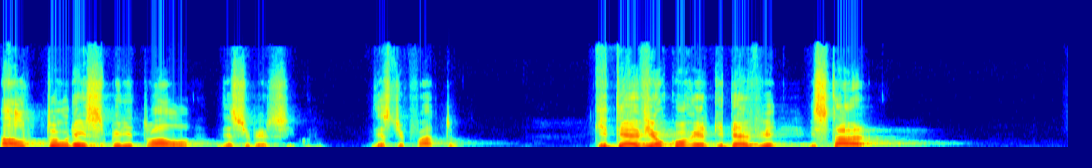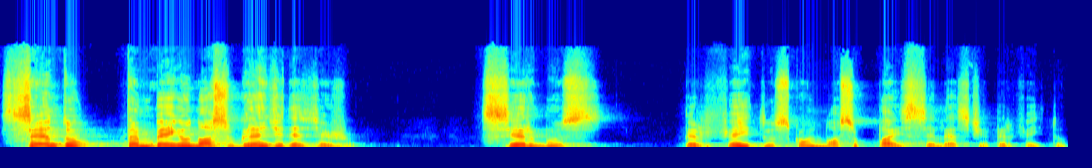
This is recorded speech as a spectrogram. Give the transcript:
a altura espiritual deste versículo, deste fato, que deve ocorrer, que deve estar sendo também o nosso grande desejo, sermos perfeitos como nosso Pai Celeste é perfeito.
